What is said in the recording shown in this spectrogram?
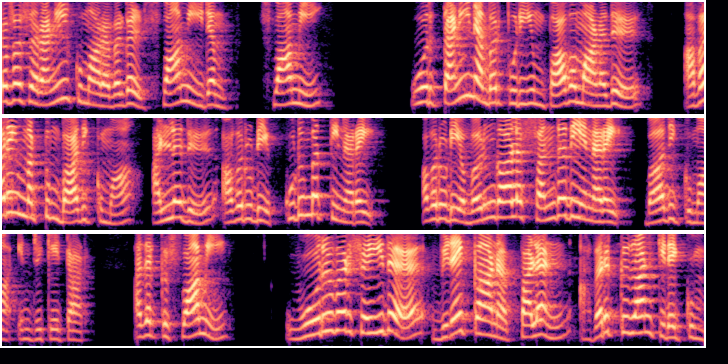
ப்ரொஃபசர் அனில்குமார் அவர்கள் சுவாமியிடம் சுவாமி ஒரு தனிநபர் புரியும் பாவமானது அவரை மட்டும் பாதிக்குமா? அல்லது அவருடைய குடும்பத்தினரை அவருடைய வருங்கால சந்ததியினரை பாதிக்குமா? என்று கேட்டார். அதற்கு சுவாமி ஒருவர் செய்த வினைக்கான பலன் அவருக்குதான் கிடைக்கும்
